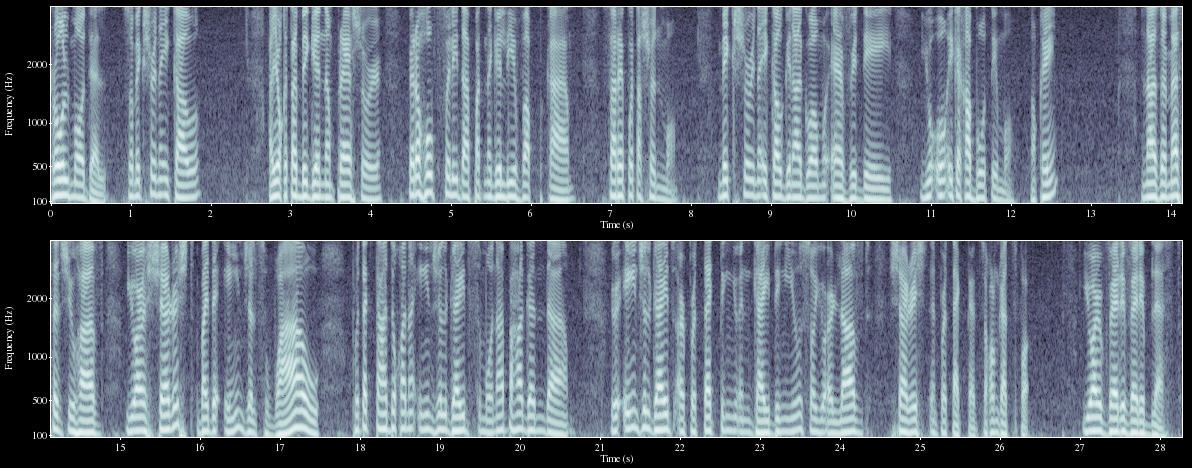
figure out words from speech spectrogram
role model. So make sure na ikaw, ayaw kita bigyan ng pressure, pero hopefully dapat nag-live up ka sa reputasyon mo. Make sure na ikaw ginagawa mo everyday yung ikakabuti mo. Okay? Another message you have, you are cherished by the angels. Wow! Protektado ka ng angel guides mo. Napakaganda. Your angel guides are protecting you and guiding you so you are loved, cherished, and protected. So congrats po. You are very, very blessed.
